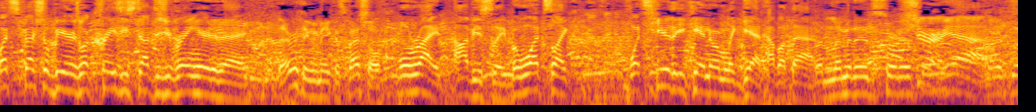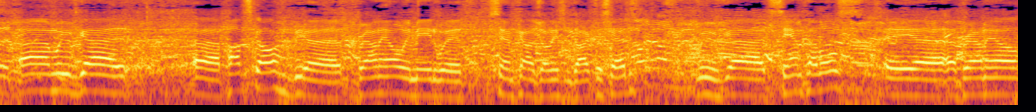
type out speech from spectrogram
What special beers, what crazy stuff did you bring here today? Everything we make is special. Well, right, obviously. But what's like, what's here that you can't normally get? How about that? But limited sort of. Sure, thing. yeah. Um, we've got uh, Popskull, uh, brown ale we made with Sam Calagione from Dogfish Head. We've got Sand Pebbles, a, uh, a brown ale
